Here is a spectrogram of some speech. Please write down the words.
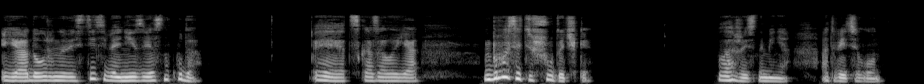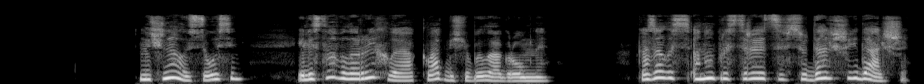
«Я должен увезти тебя неизвестно куда». «Эд», — сказала я, — «брось эти шуточки. «Ложись на меня», — ответил он. Начиналась осень, и листва была рыхлая, а кладбище было огромное. Казалось, оно простирается все дальше и дальше,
